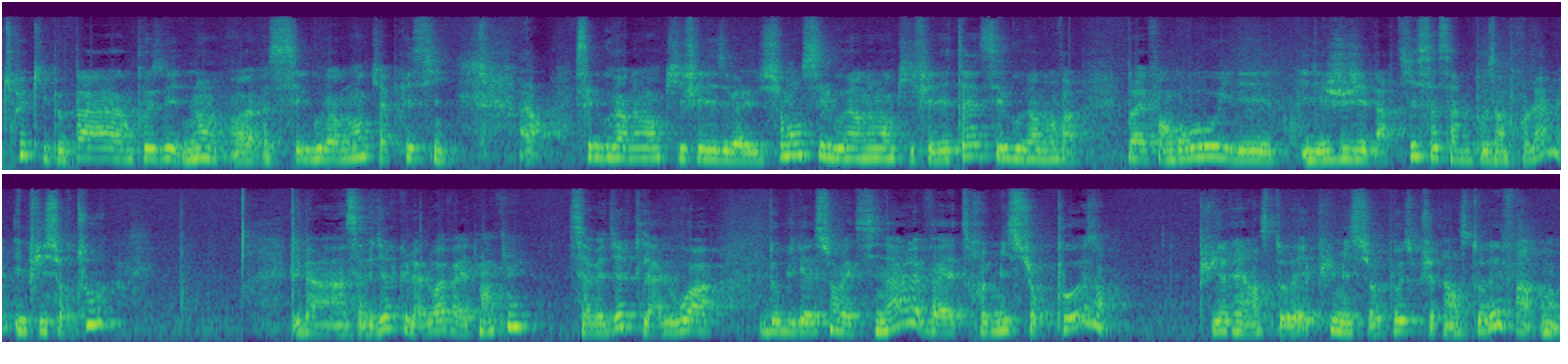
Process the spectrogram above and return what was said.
trucs, il peut pas imposer. Non, euh, c'est le gouvernement qui apprécie. Alors, c'est le gouvernement qui fait les évaluations, c'est le gouvernement qui fait les tests, c'est le gouvernement. Enfin, bref, en gros, il est, il est jugé parti, ça, ça me pose un problème. Et puis surtout, eh ben, ça veut dire que la loi va être maintenue. Ça veut dire que la loi d'obligation vaccinale va être mise sur pause, puis réinstaurée, puis mise sur pause, puis réinstaurée. Enfin,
